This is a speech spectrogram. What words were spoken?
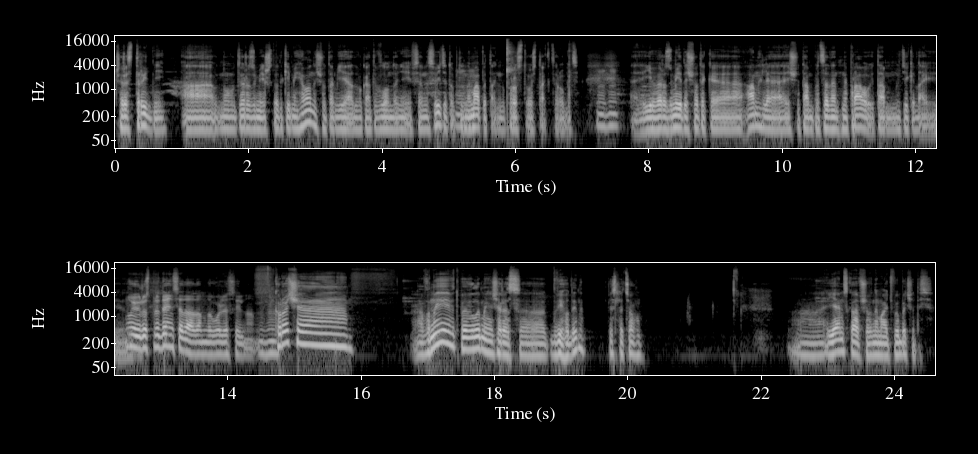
Через три дні. А ну ти розумієш, що такі мігіони, що там є адвокати в Лондоні і все на світі, тобто Мгм. нема питань. Ну просто ось так це робиться. Мгм. Е, І ви розумієте, що таке Англія, і що там прецедентне право, і там ну тільки дай. Ну, юриспруденція, да, там доволі сильна. Мгм. Коротше, вони відповіли мені через е, дві години після цього. Е, Я їм сказав, що вони мають вибачитись.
